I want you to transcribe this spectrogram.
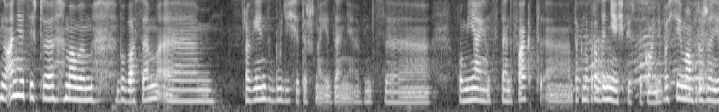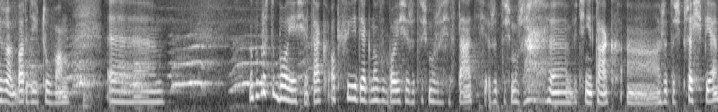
No Ania jest jeszcze małym bobasem, więc budzi się też na jedzenie, więc e, pomijając ten fakt, e, tak naprawdę nie śpię spokojnie. Właściwie mam wrażenie, że bardziej czuwam. No po prostu boję się, tak? Od chwili diagnozy boję się, że coś może się stać, że coś może być nie tak, że coś prześpię,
